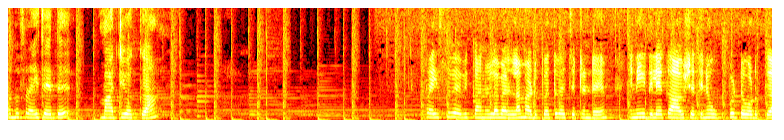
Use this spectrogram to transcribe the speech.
ഒന്ന് ഫ്രൈ ചെയ്ത് മാറ്റി വെക്കുക. റൈസ് വേവിക്കാനുള്ള വെള്ളം അടുപ്പത്ത് വെച്ചിട്ടുണ്ട്. ഇനി ഇതിലേക്ക് ആവശ്യത്തിന് ഉപ്പിട്ട് കൊടുക്കുക.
